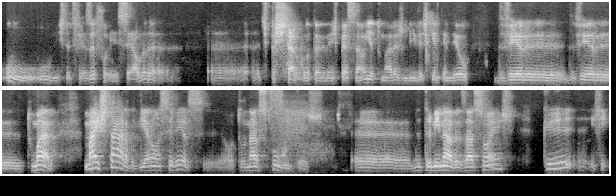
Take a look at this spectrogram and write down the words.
o, o, Ministro da Defesa foi célere a, a, despachar o relatório da inspeção e a tomar as medidas que entendeu dever, dever tomar. Mais tarde vieram a saber-se, ou tornar-se públicas, determinadas ações que, enfim,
